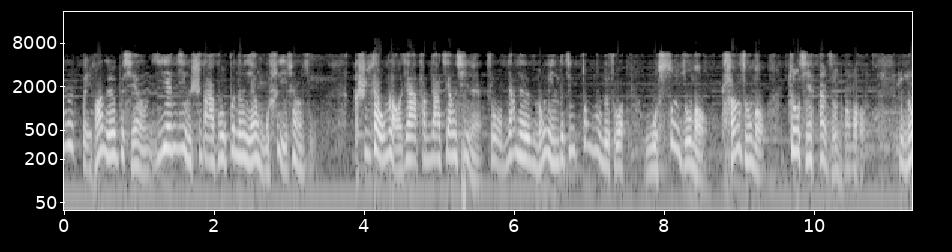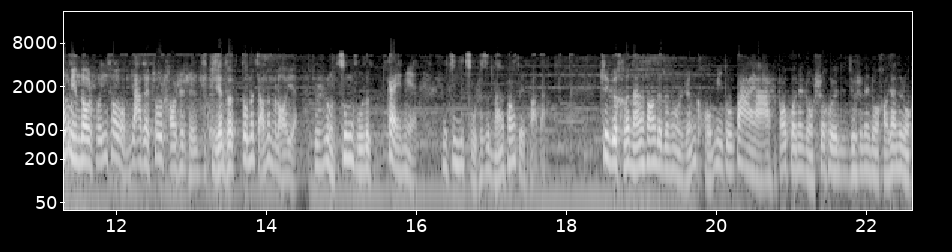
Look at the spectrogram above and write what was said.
嗯，北方的人不行，燕京士大夫不能言五世以上祖。可是，在我们老家，他们家江西人说，我们家那农民都经动不动就说我宋祖某、唐祖某、周秦汉祖某某。这农民都说，一说我们家在周朝是谁之间都都能讲那么老远，就是这种宗族的概念，那宗族组织是南方最发达。这个和南方的那种人口密度大呀，包括那种社会，就是那种好像那种，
